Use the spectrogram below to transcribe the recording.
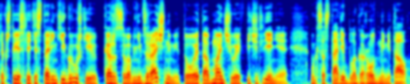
Так что если эти старенькие игрушки кажутся вам невзрачными, то это обманчивое впечатление. В их составе благородный металл.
